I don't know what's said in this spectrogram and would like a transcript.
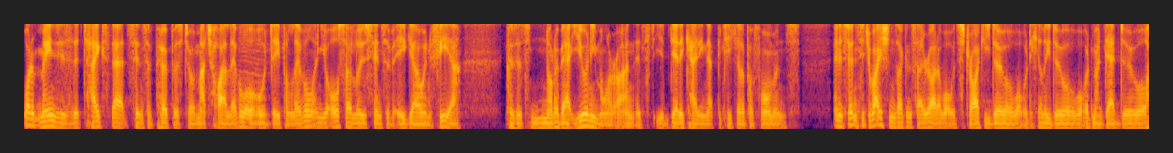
What it means is it takes that sense of purpose to a much higher level or, or mm. deeper level, and you also lose sense of ego and fear because it's not about you anymore, right? It's you're dedicating that particular performance. And in certain situations, I can say, right, what would Strikey do, or what would Hilly do, or what would my dad do, or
